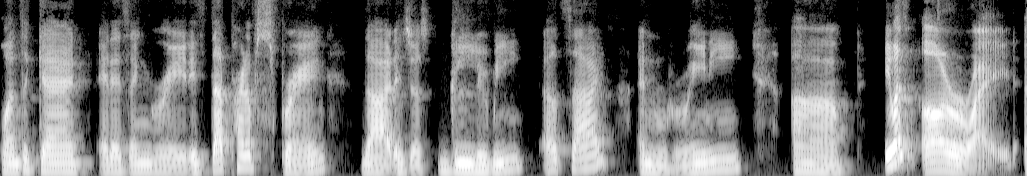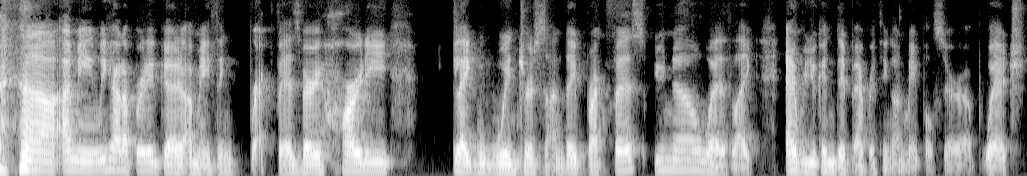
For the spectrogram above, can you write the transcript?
once again it isn't great. It's that part of spring that is just gloomy outside and rainy. Uh, it was all right. I mean, we had a pretty good, amazing breakfast, very hearty, like winter Sunday breakfast, you know, with like every you can dip everything on maple syrup, which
